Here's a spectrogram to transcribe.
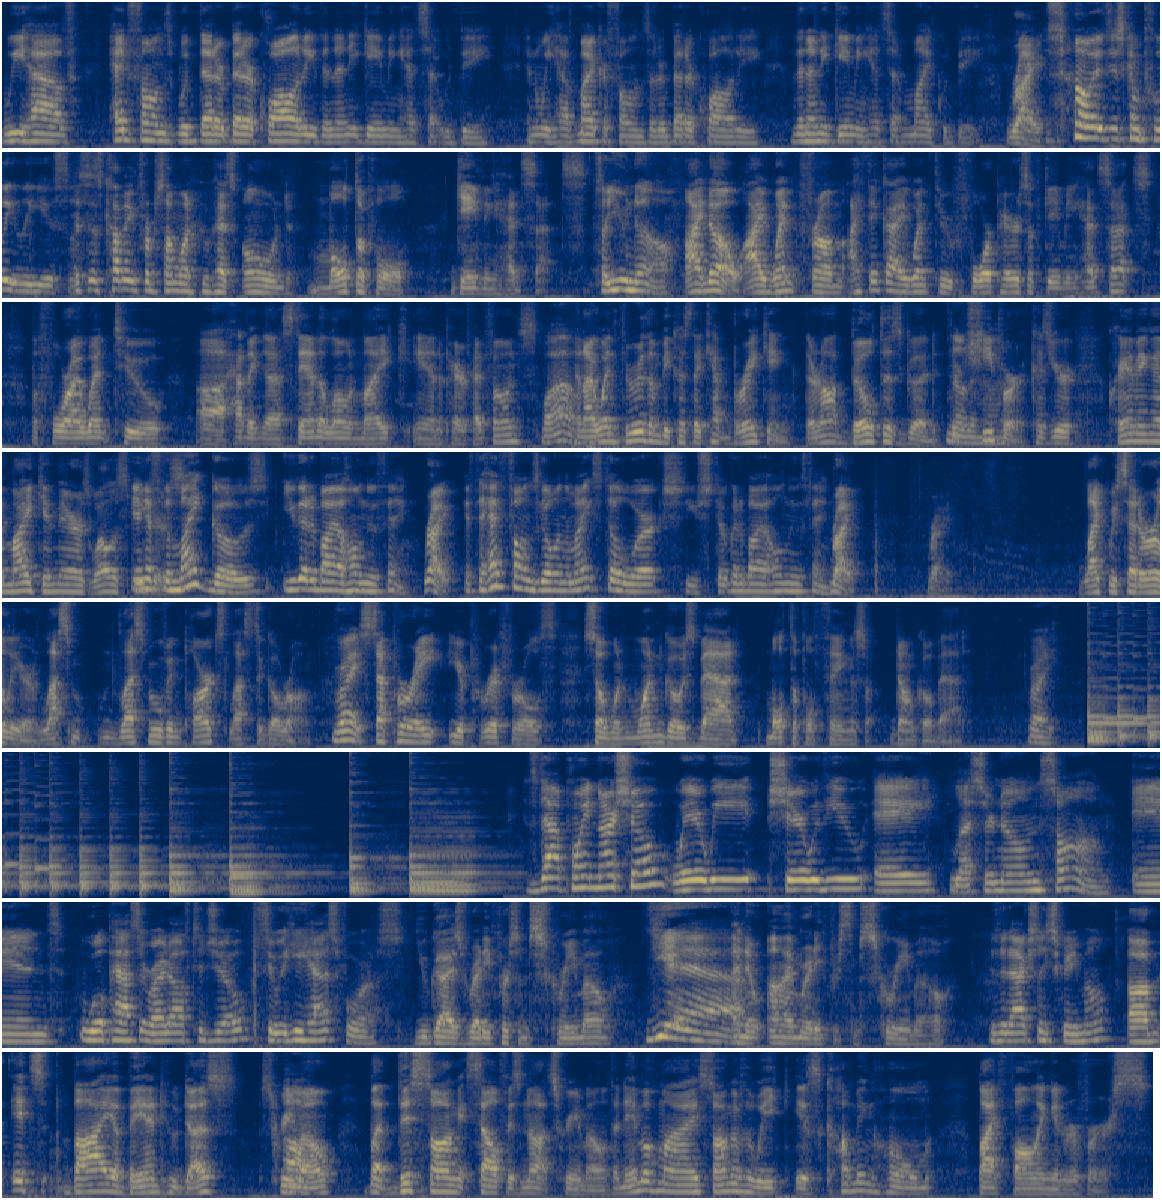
we have headphones with, that are better quality than any gaming headset would be, and we have microphones that are better quality than any gaming headset mic would be. Right. So it's just completely useless. This is coming from someone who has owned multiple gaming headsets. So you know. I know. I went from I think I went through four pairs of gaming headsets before I went to uh, having a standalone mic and a pair of headphones. Wow. And I went through them because they kept breaking. They're not built as good. They're No, they're cheaper because you're cramming a mic in there as well as speakers. And if the mic goes, you got to buy a whole new thing. right, If the headphones go and the mic still works, you still got to buy a whole new thing. right, right. Like we said earlier, less less moving parts, less to go wrong. Right. Separate your peripherals so when one goes bad, multiple things don't go bad. Right. It's that point in our show where we share with you a lesser known song. And we'll pass it right off to Joe, see what he has for us. You guys ready for some screamo? Yeah! I know I'm ready for some screamo. Is it actually Screamo? Um, it's by a band who does screamo, but this song itself is not screamo. The name of my song of the week is "Coming Home" by Falling in Reverse.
